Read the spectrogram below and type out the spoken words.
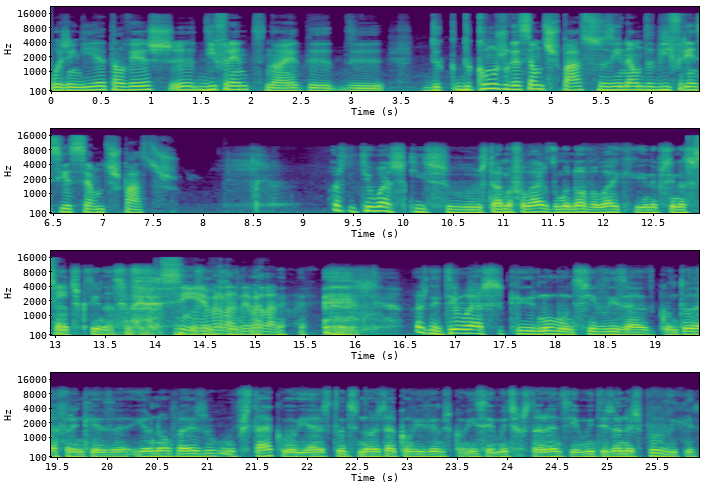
hoje em dia talvez uh, diferente, não é? De, de, de, de, conjugação de espaços e não de diferenciação de espaços. Eu acho que isso está-me a falar de uma nova lei que ainda por cima se está a discutir na Assembleia. Sim, é verdade, é verdade. eu acho que no mundo civilizado, com toda a franqueza, eu não vejo obstáculo. Aliás, todos nós já convivemos com isso em muitos restaurantes e em muitas zonas públicas.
